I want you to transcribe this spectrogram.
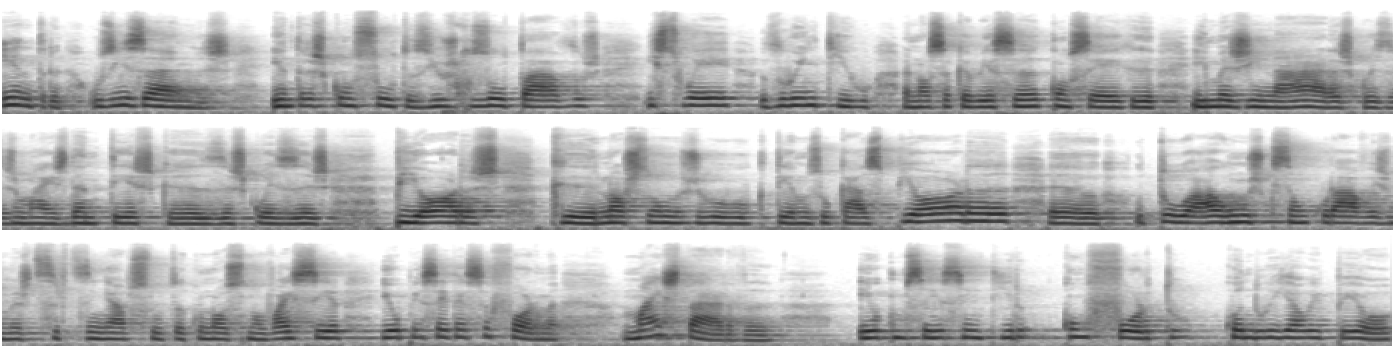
entre os exames, entre as consultas e os resultados, isso é doentio. A nossa cabeça consegue imaginar as coisas mais dantescas, as coisas piores, que nós somos o que temos o caso pior, uh, há uns que são curáveis, mas de certeza absoluta que o nosso não vai ser. Eu pensei dessa forma. Mais tarde, eu comecei a sentir conforto quando ia ao IPO.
